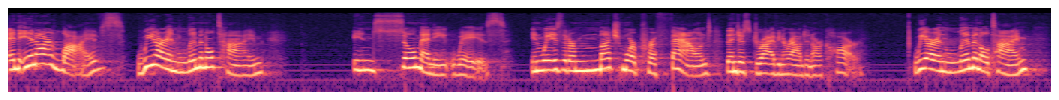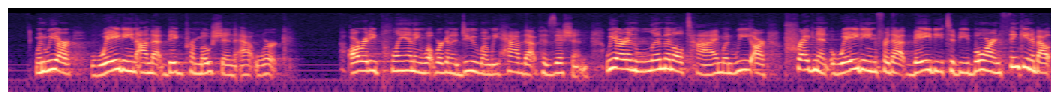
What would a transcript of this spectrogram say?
And in our lives, we are in liminal time in so many ways, in ways that are much more profound than just driving around in our car. We are in liminal time when we are waiting on that big promotion at work, already planning what we're going to do when we have that position. We are in liminal time when we are pregnant, waiting for that baby to be born, thinking about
